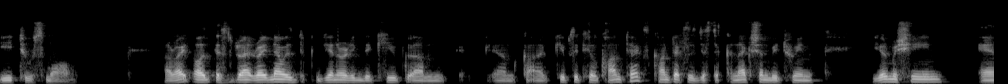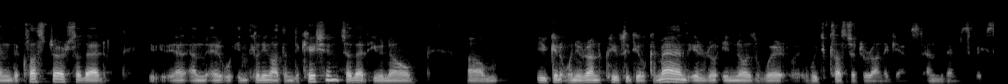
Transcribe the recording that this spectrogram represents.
E2 small. All right, it's right, now is generating the kube um, um, kubectl context. Context is just a connection between your machine and the cluster, so that and, and including authentication, so that you know um, you can when you run kubectl command, it, it knows where which cluster to run against and the namespace.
